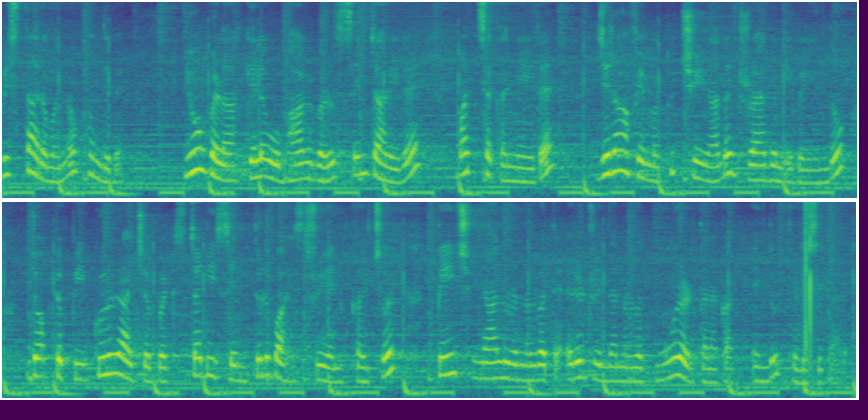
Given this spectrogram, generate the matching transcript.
ವಿಸ್ತಾರವನ್ನು ಹೊಂದಿವೆ. ಇವುಗಳ ಕೆಲವು ಭಾಗಗಳು ಸೆಂಟಾರ್ ಇದೆ, ಮತ್ಸ್ಯಕನ್ಯೆ ಇದೆ, ಜಿರಾಫೆ ಮತ್ತು ಚೀನಾದ ಡ್ರ್ಯಾಗನ್ ಇವೆ ಎಂದು doctor P. Gururaja Bhat studies in Tuluva history and culture, page ನಾನ್ನೂರ ನಲವತ್ತ ಎರಡರಿಂದ ನಲವತ್ತ್ಮೂರರ ತನಕ ಎಂದು ತಿಳಿಸಿದ್ದಾರೆ.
